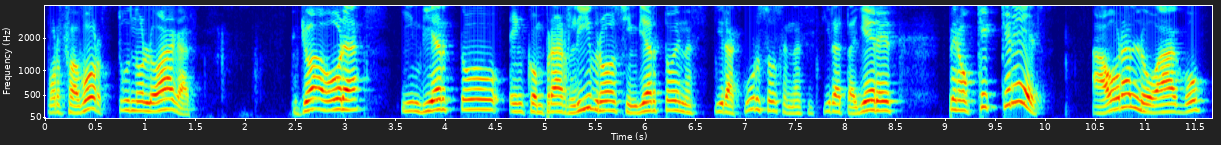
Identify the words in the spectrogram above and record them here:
por favor, tú no lo hagas. Yo ahora invierto en comprar libros, invierto en asistir a cursos, en asistir a talleres, pero ¿qué crees? Ahora lo hago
